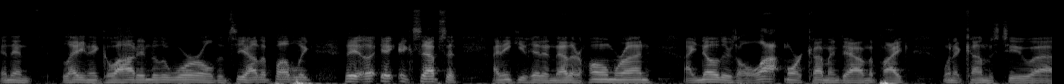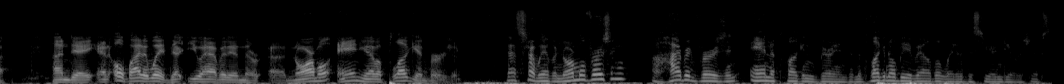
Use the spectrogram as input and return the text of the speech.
and then letting it go out into the world and see how the public uh, accepts it. I think you've hit another home run. I know there's a lot more coming down the pike when it comes to uh, Hyundai. And oh, by the way, that you have it in the uh, normal and you have a plug-in version. That's right. We have a normal version, a hybrid version, and a plug-in variant. And the plug-in will be available later this year in dealerships.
